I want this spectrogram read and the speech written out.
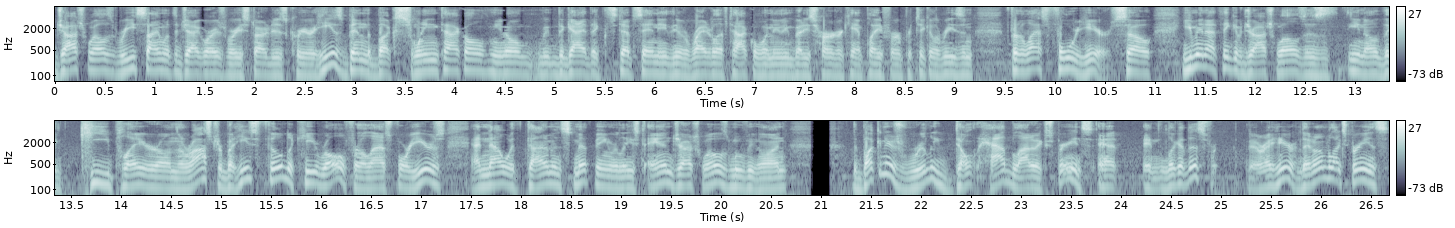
Josh Wells re-signed with the Jaguars where he started his career. He has been the Bucs swing tackle, you know, the guy that steps in either right or left tackle when anybody's hurt or can't play for a particular reason for the last four years. So you may not think of Josh Wells as, you know, the key player on the roster, but he's filled a key role for the last four years. And now with Donovan Smith being released and Josh Wells moving on, the Buccaneers really don't have a lot of experience at, and look at this right here. They don't have a lot of experience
